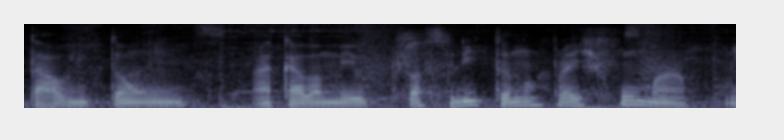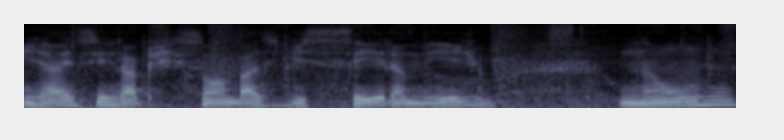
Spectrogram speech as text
tal, então acaba meio que facilitando para esfumar. Já esses lápis que são a base de cera mesmo, não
